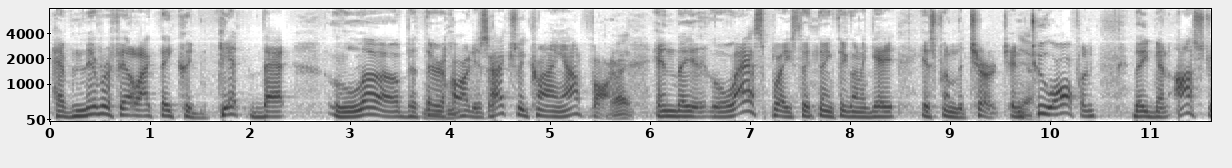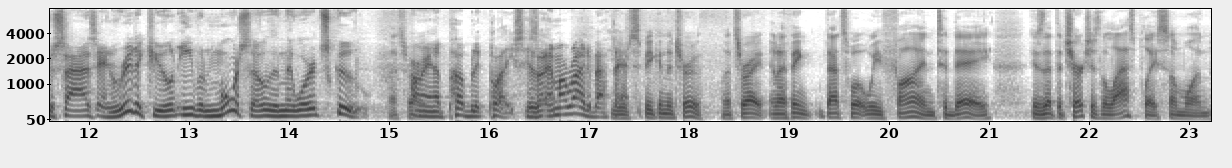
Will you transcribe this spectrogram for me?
have never felt like they could get that love that their heart is actually crying out for. Mm-hmm. Right. And the last place they think they're going to get it is from the church. And Yeah. too often they've been ostracized and ridiculed even more so than they were at school That's right. or in a public place. Is, am I right about that? You're speaking the truth. That's right. And I think that's what we find today is that the church is the last place someone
